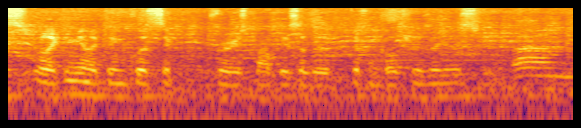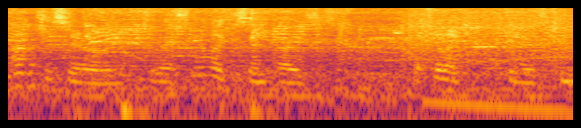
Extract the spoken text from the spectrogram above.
Guess, like you mean like the linguistic various properties of the different cultures, I guess. Um, not necessarily. Because I feel like centaurs. I feel like there's two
